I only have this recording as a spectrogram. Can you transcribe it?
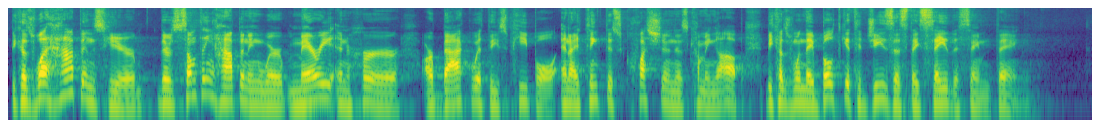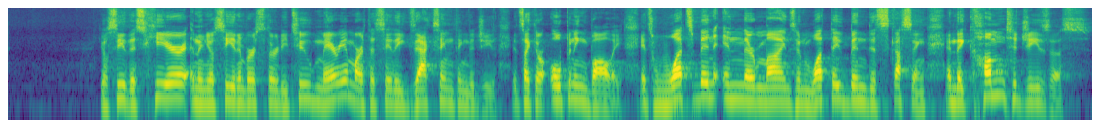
Because what happens here, there's something happening where Mary and her are back with these people. And I think this question is coming up because when they both get to Jesus, they say the same thing. You'll see this here, and then you'll see it in verse 32. Mary and Martha say the exact same thing to Jesus. It's like they're opening volley. It's what's been in their minds and what they've been discussing, and they come to Jesus.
